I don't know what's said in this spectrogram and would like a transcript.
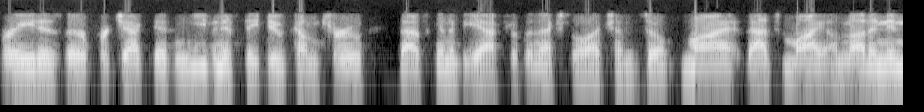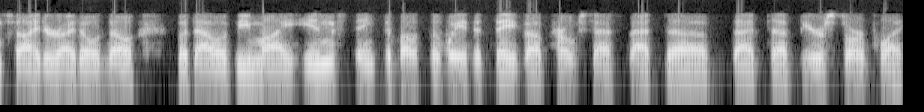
great as they're projected, and even if they do come true, that's going to be after the next election. So my that's my I'm not an insider, I don't know, but that would be my instinct about the way that they've uh, processed that uh, that uh, beer store play.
